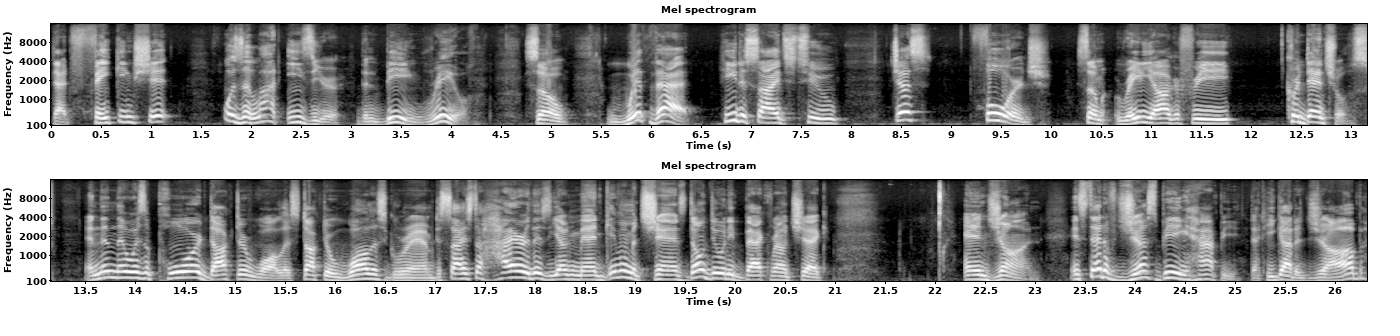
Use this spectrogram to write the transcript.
that faking shit was a lot easier than being real. So, with that, he decides to just forge some radiography credentials. And then there was a poor Dr. Wallace. Dr. Wallace Graham decides to hire this young man, give him a chance, don't do any background check. And John, instead of just being happy that he got a job,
